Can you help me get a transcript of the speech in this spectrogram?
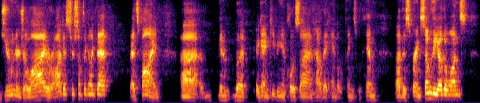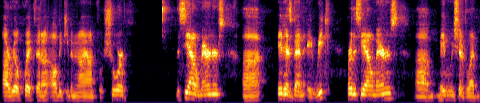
June or July or August or something like that, that's fine. Uh, but again, keeping a close eye on how they handle things with him uh, this spring. Some of the other ones, uh, real quick, that I'll be keeping an eye on for sure the Seattle Mariners. Uh, it has been a week for the Seattle Mariners. Um, maybe we should have led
